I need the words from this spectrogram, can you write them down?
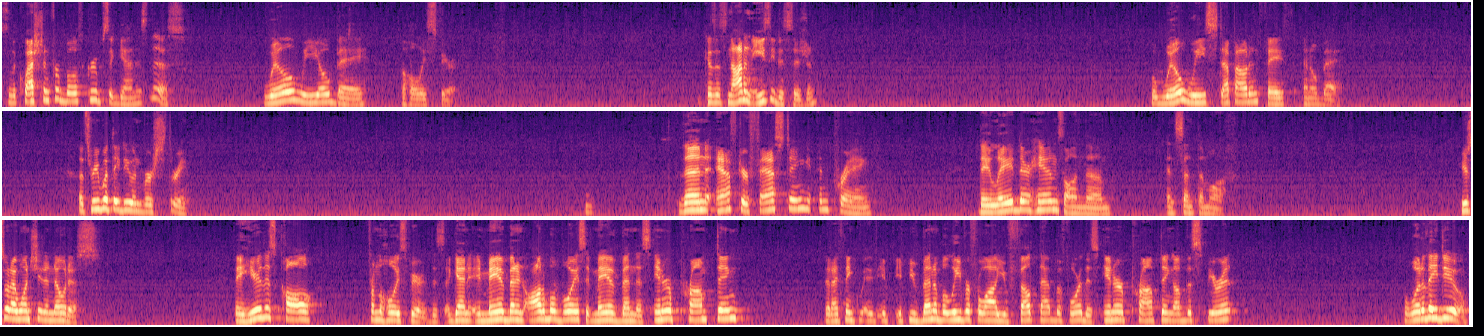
So the question for both groups again is this Will we obey the Holy Spirit? Because it's not an easy decision. But will we step out in faith and obey? Let's read what they do in verse 3. Then, after fasting and praying, they laid their hands on them and sent them off. Here's what I want you to notice. They hear this call from the Holy Spirit. This again, it may have been an audible voice, it may have been this inner prompting that I think if, if you've been a believer for a while, you've felt that before, this inner prompting of the Spirit. But what do they do?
